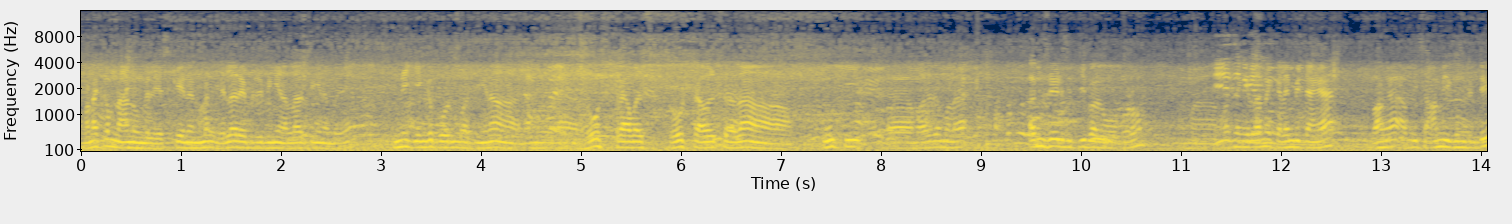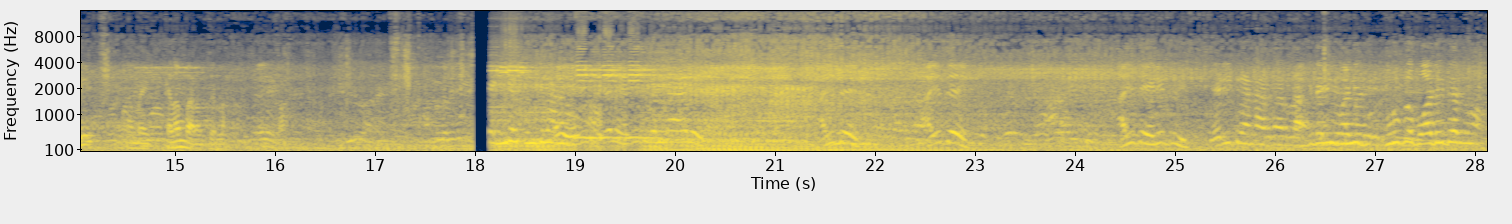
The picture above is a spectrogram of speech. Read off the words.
வணக்கம் நான் உங்கள் எஸ்கே நண்பன் எல்லோரும் எப்படி இருப்பீங்க நல்லா இருப்பீங்க நம்ம இன்றைக்கி எங்கே போகிறோம்னு பார்த்தீங்கன்னா நம்மளோட ரோஸ் ட்ராவல்ஸ் ரோஸ் ட்ராவல்ஸில் தான் ஊட்டி மருதமலை அந்த சைடு சுற்றி பார்க்க போகிறோம் நம்ம பசங்க எல்லாமே கிளம்பிட்டாங்க வாங்க அப்படி சாமி கும்பிட்டுட்டு நம்ம கிளம்ப ஆரம்பிச்சிடலாம் எடிட்டர் எடிட்டர் என்ன இருக்காரு குரூப்ல போட்டுக்கிட்டே இருக்கணும்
